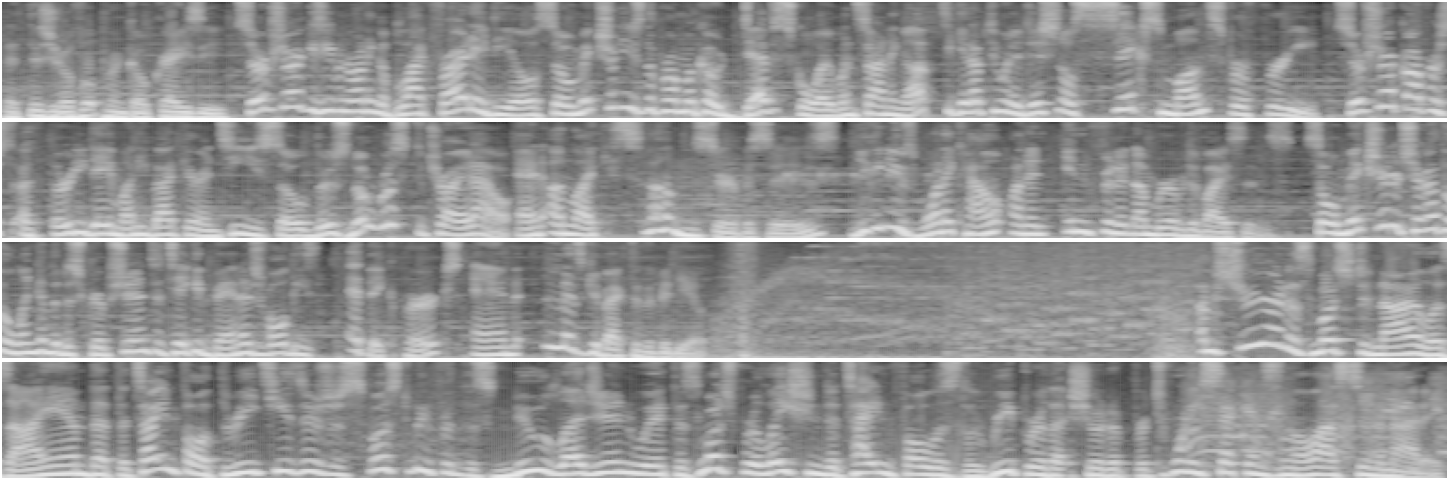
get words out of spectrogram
That digital footprint go crazy. Surfshark is even running a Black Friday deal, so make sure to use the promo code DEVSKOI when signing up to get up to an additional six months for free. Surfshark offers a 30-day money-back guarantee, so there's no risk to try it out. And unlike some services, you can use one account on an infinite number of devices. So make sure to check out the link in the description to take advantage of all these epic perks, and let's get back to the video. I'm sure you're in as much denial as I am that the Titanfall 3 teasers are supposed to be for this new legend with as much relation to Titanfall as the Reaper that showed up for 20 seconds in the last cinematic.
